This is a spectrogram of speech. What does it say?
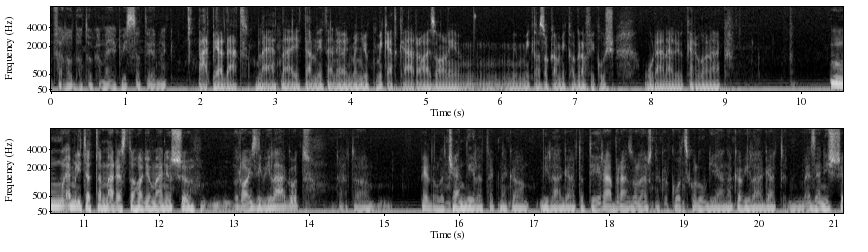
feladatok, amelyek visszatérnek pár példát lehetne itt említeni, hogy mondjuk miket kell rajzolni, mik azok, amik a grafikus órán előkerülnek. Mm, említettem már ezt a hagyományos rajzi világot, tehát a, például a csendéleteknek a világát, a térábrázolásnak, a kockológiának a világát, ezen is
